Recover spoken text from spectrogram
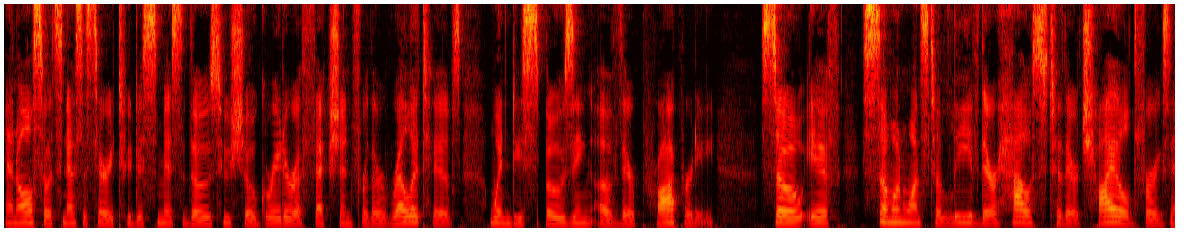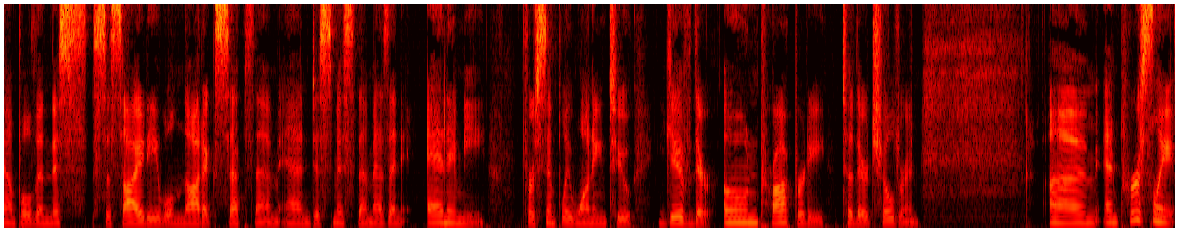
And also, it's necessary to dismiss those who show greater affection for their relatives when disposing of their property. So, if someone wants to leave their house to their child, for example, then this society will not accept them and dismiss them as an enemy for simply wanting to give their own property to their children. Um, and personally,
